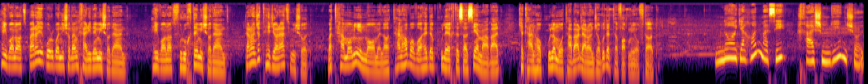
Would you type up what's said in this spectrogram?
حیوانات برای قربانی شدن خریده می شدند. حیوانات فروخته می شدند. در آنجا تجارت می شد و تمامی این معاملات تنها با واحد پول اختصاصی معبد که تنها پول معتبر در آنجا بود اتفاق می افتاد. ناگهان مسیح خشمگین شد.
